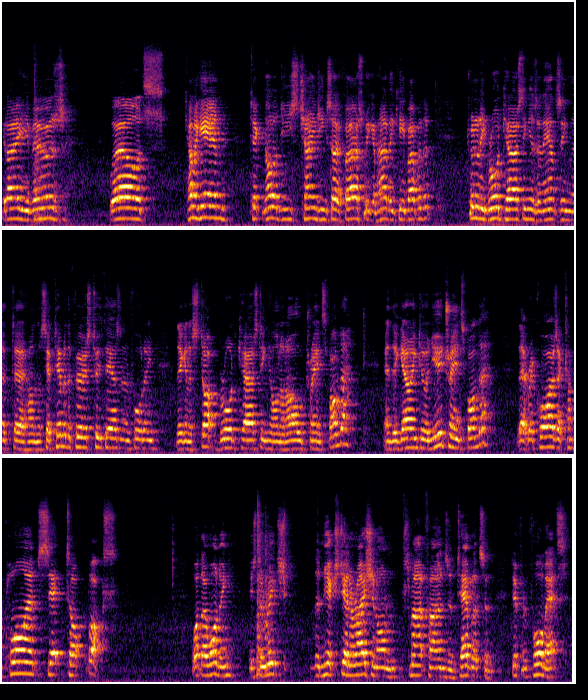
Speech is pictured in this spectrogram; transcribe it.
G'day you viewers. Well, it's come again. Technology's changing so fast we can hardly keep up with it. Trinity Broadcasting is announcing that uh, on the September the 1st, 2014, they're going to stop broadcasting on an old transponder and they're going to a new transponder that requires a compliant set-top box. What they're wanting is to reach the next generation on smartphones and tablets and different formats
